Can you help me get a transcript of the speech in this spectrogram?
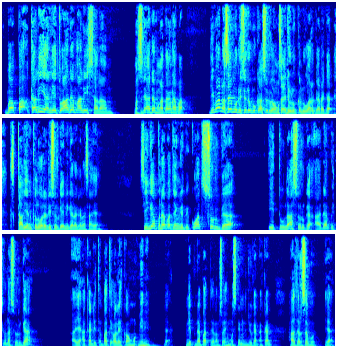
bapak kalian yaitu Adam alaihissalam? Maksudnya Adam mengatakan apa? Gimana saya mau disuruh buka surga saya dulu keluar gara-gara kalian keluar dari surga ini gara-gara saya. Sehingga pendapat yang lebih kuat surga itulah surga Adam itulah surga yang akan ditempati oleh kaum mukminin. Ya. Ini pendapat dalam Sahih Muslim menunjukkan akan hal tersebut. Ya.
